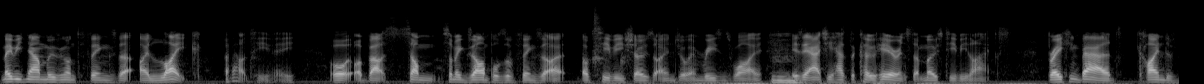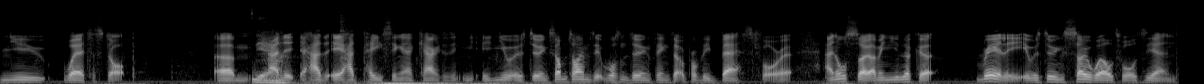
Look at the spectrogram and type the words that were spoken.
maybe now moving on to things that I like about TV or about some some examples of things that I, of TV shows that I enjoy and reasons why Mm. is it actually has the coherence that most TV lacks. Breaking Bad kind of knew where to stop. Um, Yeah. and it had it had pacing and characters. It, it knew what it was doing. Sometimes it wasn't doing things that were probably best for it. And also, I mean, you look at really, it was doing so well towards the end.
